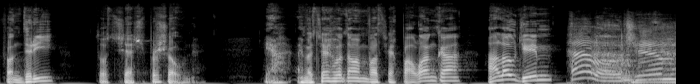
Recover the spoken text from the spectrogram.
van 3 tot 6 personen. Ja, en wat zeggen we dan? Wat zegt Paul Anka? Hallo Jim. Hello, Jim.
